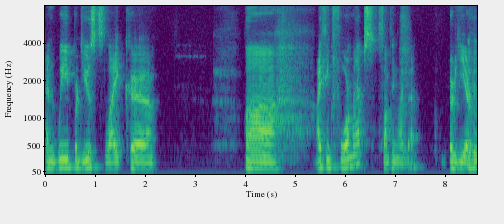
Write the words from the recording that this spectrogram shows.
and we produced like, uh, uh, I think, four maps, something like that per year. Mm-hmm.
